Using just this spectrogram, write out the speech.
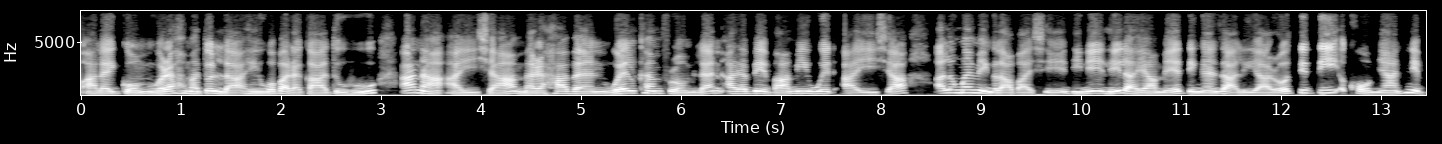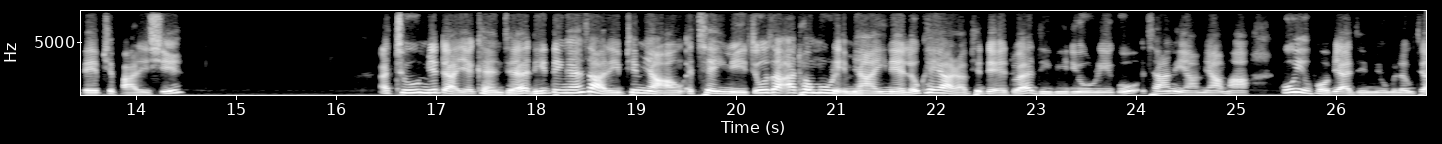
alaikum wa rahmatullahi wa barakatuhu. Ana Aisha. Marhaban. Welcome from Learn Arabic Burmese with Aisha. အားလုံးပဲမင်္ဂလာပါရှင်။ဒီနေ့လေးလာရမယ့်သင်ခန်းစာလေးကတော့တစ်တီအခေါ်များနှစ်ပဲဖြစ်ပါတယ်ရှင်။အထူးမေတ္တာရက်ခံချက်ဒီသင်ခန်းစာတွေဖြစ်မြောက်အောင်အချိန်နေစ조사အထောက်မှုတွေအများကြီးနဲ့လုပ်ခဲ့ရတာဖြစ်တဲ့အတွက်ဒီဗီဒီယိုတွေကိုအခြားနေရာများမှာကူးယူဖော်ပြခြင်းမျိုးမလုပ်ကြ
